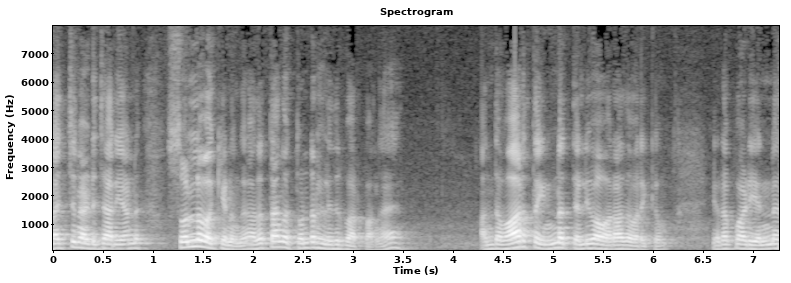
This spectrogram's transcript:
நச்சுன்னு அடிச்சாரியான்னு சொல்ல வைக்கணுங்க. அதைத்தாங்க தொண்டர்கள் எதிர்பார்ப்பாங்க. அந்த வார்த்தை இன்னும் தெளிவாக வராத வரைக்கும். எடப்பாடி என்ன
